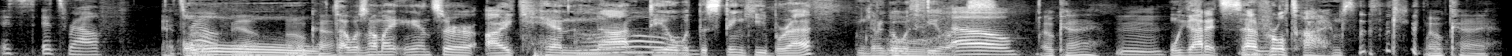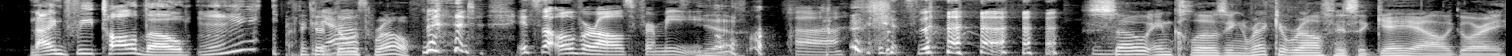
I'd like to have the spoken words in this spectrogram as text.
it's it's Ralph. It's Ralph. Yeah, Oh, okay. that was not my answer. I cannot oh. deal Oh. with the stinky breath. I'm gonna go with Felix. Oh, Okay. Hmm. We got it several hmm. times. Okay. Nine feet tall, though. Mm? I think I'd go with Ralph. it's the overalls for me. Yeah. Uh, it's the So, in closing, Wreck It Ralph is a gay allegory.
